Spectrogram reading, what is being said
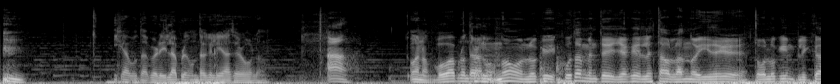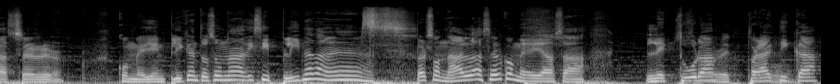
Hija puta, perdí la pregunta que le iba a hacer, boludo. Ah, bueno, vos vas a preguntar algo. no, lo que justamente ya que él está hablando ahí de todo lo que implica hacer comedia, implica entonces una disciplina también personal hacer comedia, o sea, lectura, práctica,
